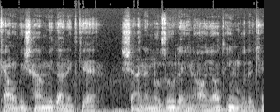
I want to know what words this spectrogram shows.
کم و بیش هم می‌دانید که شعن نزول این آیات این بوده که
